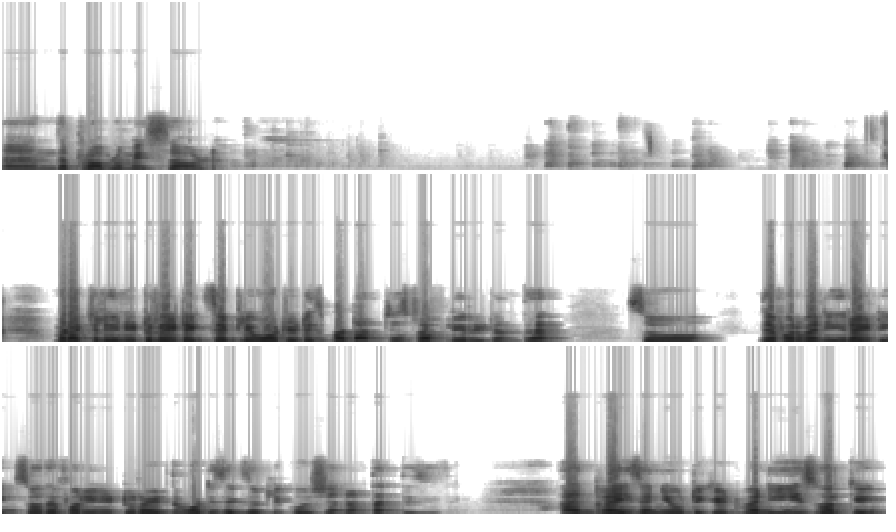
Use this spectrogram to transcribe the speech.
And the problem is solved. but actually you need to write exactly what it is but i'm just roughly written there so therefore when you're writing so therefore you need to write what is exactly question and then this is and raise a new ticket when he is working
